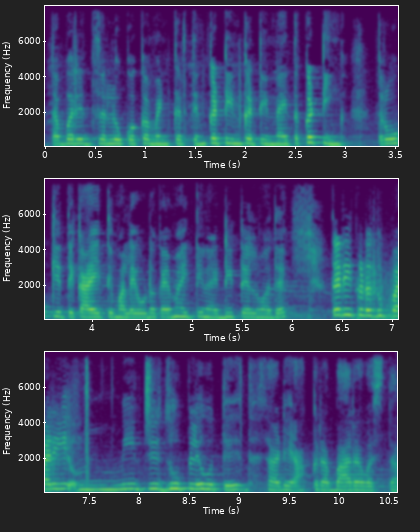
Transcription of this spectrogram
आता बरेच जर लोक कमेंट करतील कटिंग कटिंग नाही तर कटिंग तर ओके ते काय ते मला एवढं काय माहिती नाही डिटेलमध्ये तर इकडं दुपारी मी जे झोपले होते साडे अकरा बारा वाजता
